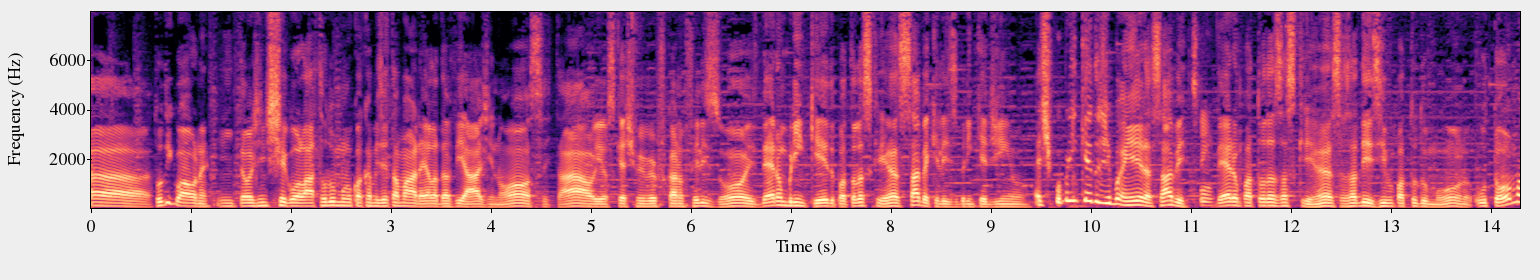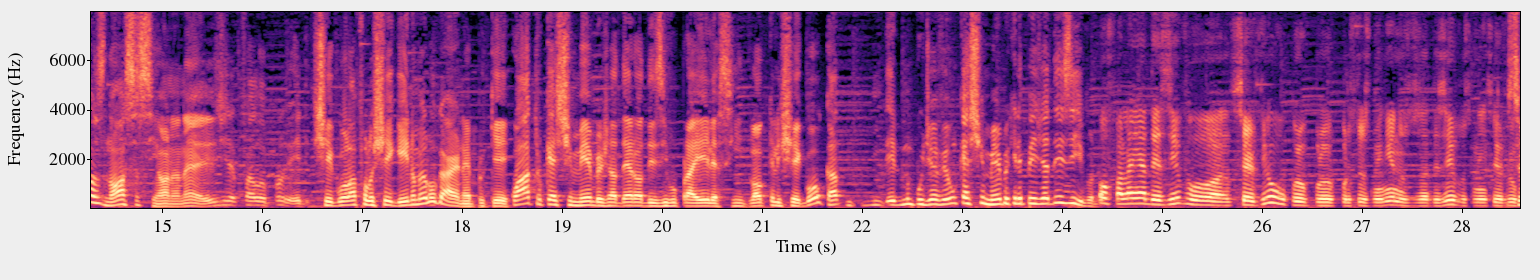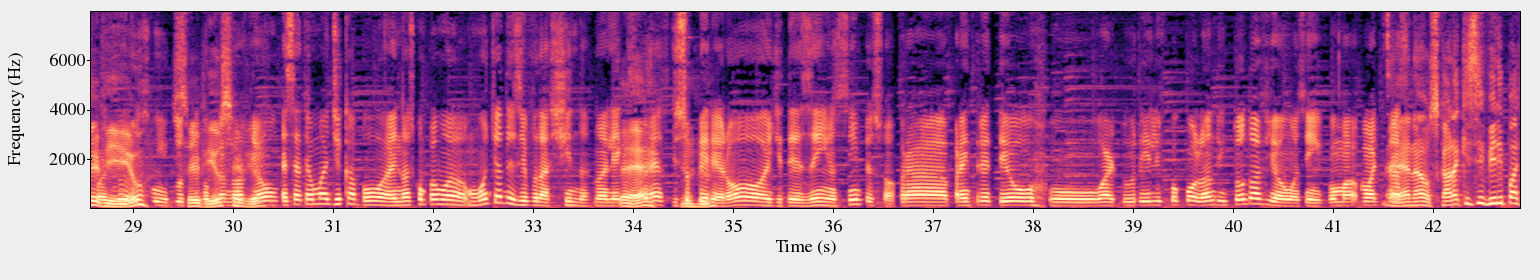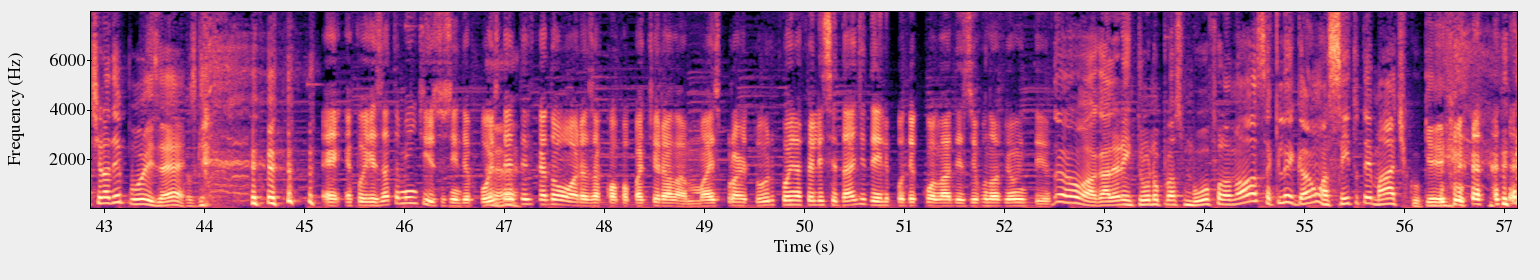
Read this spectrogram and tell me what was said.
tudo igual, né? Então a gente chegou lá, todo mundo com a camiseta amarela da viagem, nossa, e tal, e os cast members ficaram felizões, deram um brinquedo pra todas as crianças, sabe aqueles brinquedinho, é tipo brinquedo de banheira, sabe? Sim. Deram pra todas as crianças, adesivo pra todo mundo. O Thomas, nossa senhora, né? Ele já falou, ele chegou lá e falou: cheguei no meu lugar, né? Porque quatro cast members já deram adesivo pra ele, assim, logo que ele chegou, ele não podia ver um cast member que ele pedia adesivo. né? Pô, falar em adesivo, serviu pro, pro, pros seus meninos os adesivos? Nem serviu Serviu, assim, serviu, serviu. avião. Essa é até uma dica boa. Nós compramos um monte de adesivo da China no AliExpress, de uhum. super-herói, de desenho, assim, pessoal, pra, pra entreter o, o Arthur e ele ficou colando em todo o avião, assim, com uma, uma É, não, os caras que se virem pra tirar depois, é. Os É, é, foi exatamente isso, assim. Depois É. deve ter ficado horas a Copa pra tirar lá. Mas pro Arthur foi a felicidade dele poder colar adesivo no avião inteiro. Não, a galera entrou no próximo voo falando, nossa, que legal, um assento temático. Que...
